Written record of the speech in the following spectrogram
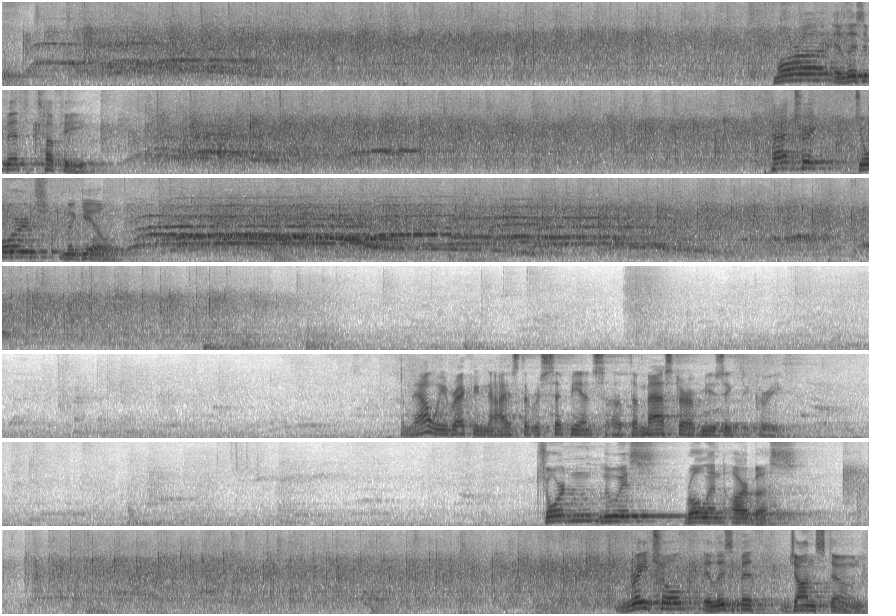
Maura Elizabeth Tuffy. Patrick George McGill. We recognize the recipients of the Master of Music degree. Jordan Lewis Roland Arbus. Rachel Elizabeth Johnstone.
